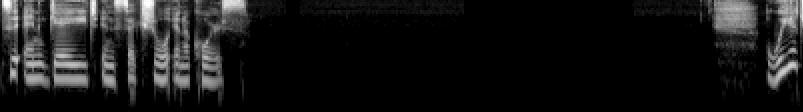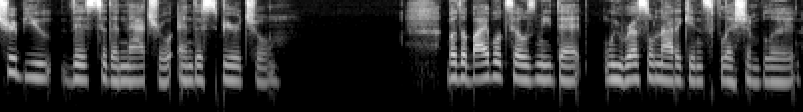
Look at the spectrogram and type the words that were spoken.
to engage in sexual intercourse. We attribute this to the natural and the spiritual. But the Bible tells me that we wrestle not against flesh and blood.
